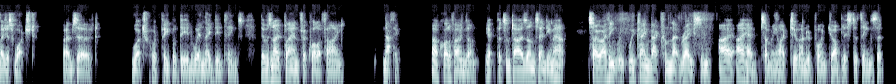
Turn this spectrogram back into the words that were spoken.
I just watched, I observed, watched what people did when they did things. There was no plan for qualifying, nothing. Oh, qualifying's on. Yep, put some tires on, sending them out. So I think we, we came back from that race, and I, I had something like 200 point job list of things that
